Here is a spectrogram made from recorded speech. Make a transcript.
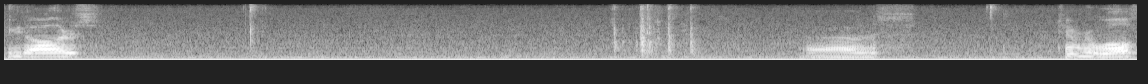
Few dollars. Uh, this Timberwolf.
